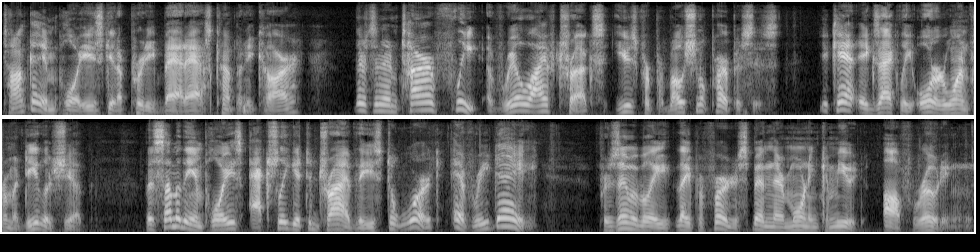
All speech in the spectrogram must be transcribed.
Tonka employees get a pretty badass company car. There's an entire fleet of real life trucks used for promotional purposes. You can't exactly order one from a dealership, but some of the employees actually get to drive these to work every day. Presumably, they prefer to spend their morning commute off roading.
